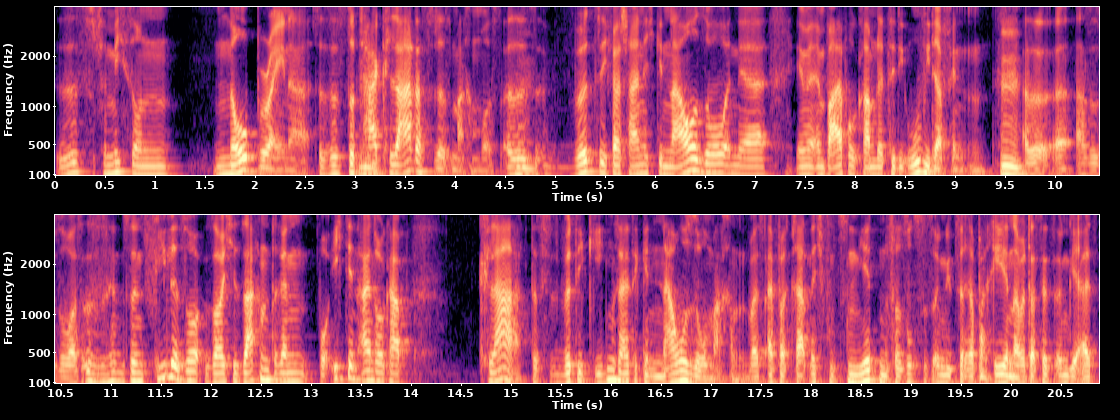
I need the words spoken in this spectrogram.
Das ist für mich so ein No-Brainer. Das ist total klar, dass du das machen musst. Also es wird sich wahrscheinlich genauso in der, im, im Wahlprogramm der CDU wiederfinden. Also, äh, also sowas. Es sind, sind viele so, solche Sachen drin, wo ich den Eindruck habe, klar, das wird die Gegenseite genauso machen, weil es einfach gerade nicht funktioniert und du versuchst es irgendwie zu reparieren, aber das jetzt irgendwie als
